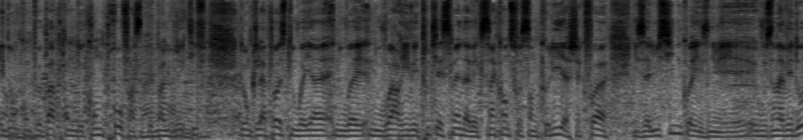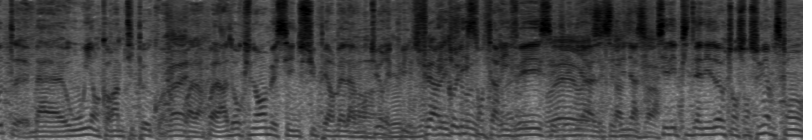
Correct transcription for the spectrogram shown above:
Et donc, on peut pas prendre de compte pro. Enfin, c'était Bah pas l'objectif. Donc, la poste nous, voyait, nous, voyait- nous voit arriver toutes les semaines avec 50-60 colis. À chaque fois, ils hallucinent. Quoi. Ils disent, mais vous en avez d'autres? Bah oui, encore un petit peu. Quoi. Ouais. Voilà. voilà. Donc, non, mais c'est une super belle aventure. et puis, les les colis choses. sont arrivés. C'est Ouais, génial. c'est génial. c'est ça. C'est des petites anecdotes, on s'en souvient parce qu'on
